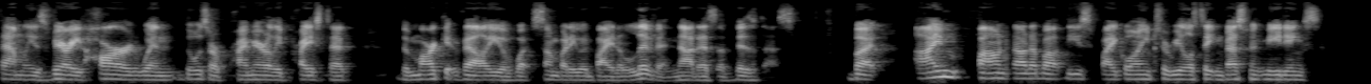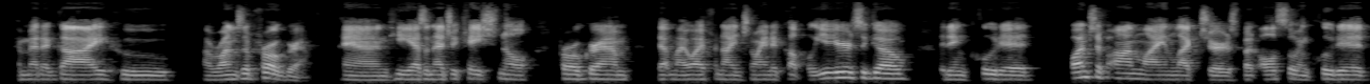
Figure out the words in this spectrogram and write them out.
family is very hard when those are primarily priced at the market value of what somebody would buy to live in, not as a business. But I found out about these by going to real estate investment meetings. I met a guy who uh, runs a program and he has an educational program that my wife and I joined a couple years ago. It included a bunch of online lectures, but also included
